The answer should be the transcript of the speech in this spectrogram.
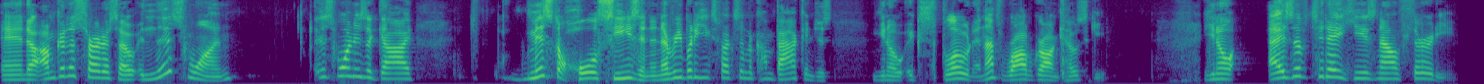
And uh, I'm going to start us out. in this one, this one is a guy missed a whole season, and everybody expects him to come back and just, you know, explode. And that's Rob Gronkowski. You know, as of today, he is now 30.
